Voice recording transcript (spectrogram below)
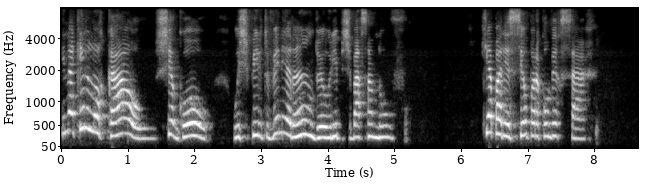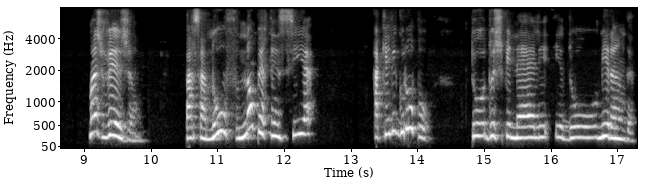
E naquele local chegou o espírito venerando Eurípides Barçanufo, que apareceu para conversar. Mas vejam, Barçanufo não pertencia àquele grupo do, do Spinelli e do Miranda.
